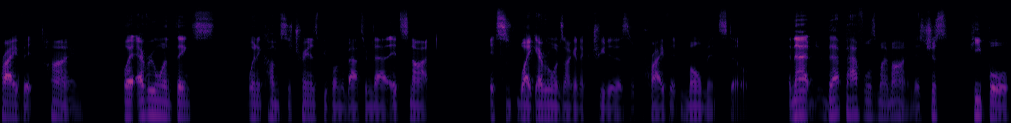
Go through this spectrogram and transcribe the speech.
private time. But everyone thinks when it comes to trans people in the bathroom that it's not it's like everyone's not gonna treat it as a private moment still. And that that baffles my mind. It's just people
